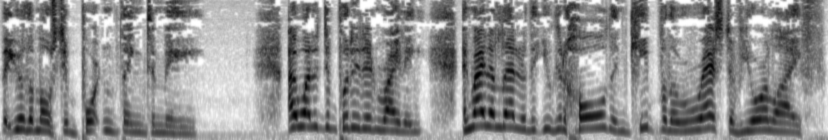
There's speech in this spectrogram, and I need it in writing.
that you're the most important thing to me. I wanted to put it in writing and write a letter that you could hold and keep for the rest of your life,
